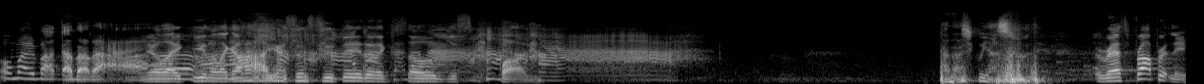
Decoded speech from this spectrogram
お前バカだな They're like, you know, like ah, you're so stupid, and like so just fun. 正しく休むで Rest properly.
